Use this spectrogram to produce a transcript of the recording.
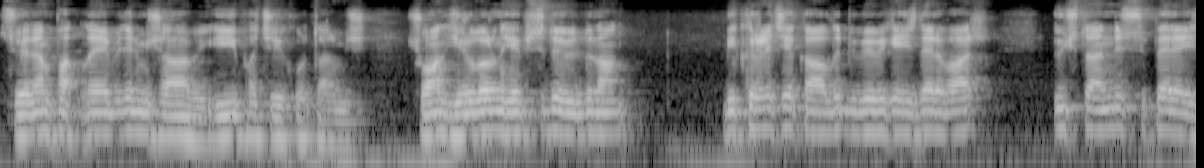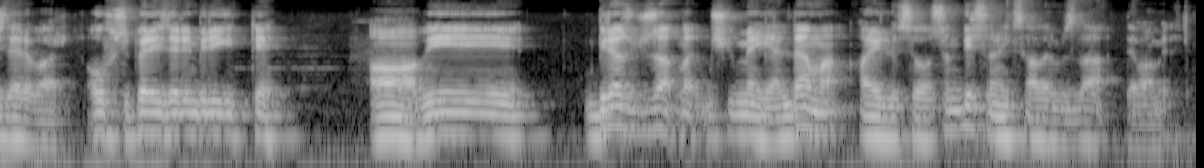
Süreden patlayabilirmiş abi. İyi paçayı kurtarmış. Şu an hero'ların hepsi de öldü lan. Bir kraliçe kaldı. Bir bebek ejderi var. 3 tane de süper ejderi var. Of süper ejderin biri gitti. Abi biraz ucuz atlatmış gibime geldi ama hayırlısı olsun. Bir sonraki saldırımızla devam edelim.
